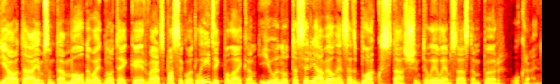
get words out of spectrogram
jautājums, un tā Moldovai noteikti ir vērts pasakot līdzi pa laikam, jo nu, tas ir jā, vēl viens tāds blakus stāsts šim lielajam stāstam par Ukrajinu.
